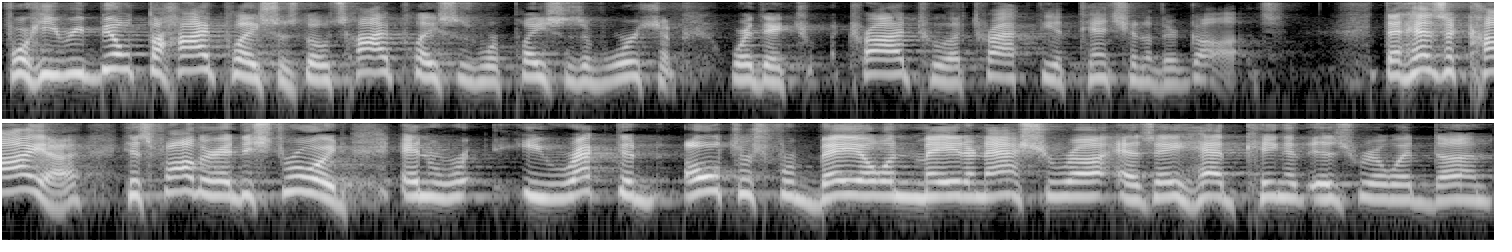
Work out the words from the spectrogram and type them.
For he rebuilt the high places. Those high places were places of worship where they tr- tried to attract the attention of their gods that Hezekiah, his father, had destroyed and re- erected altars for Baal and made an Asherah as Ahab, king of Israel, had done,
